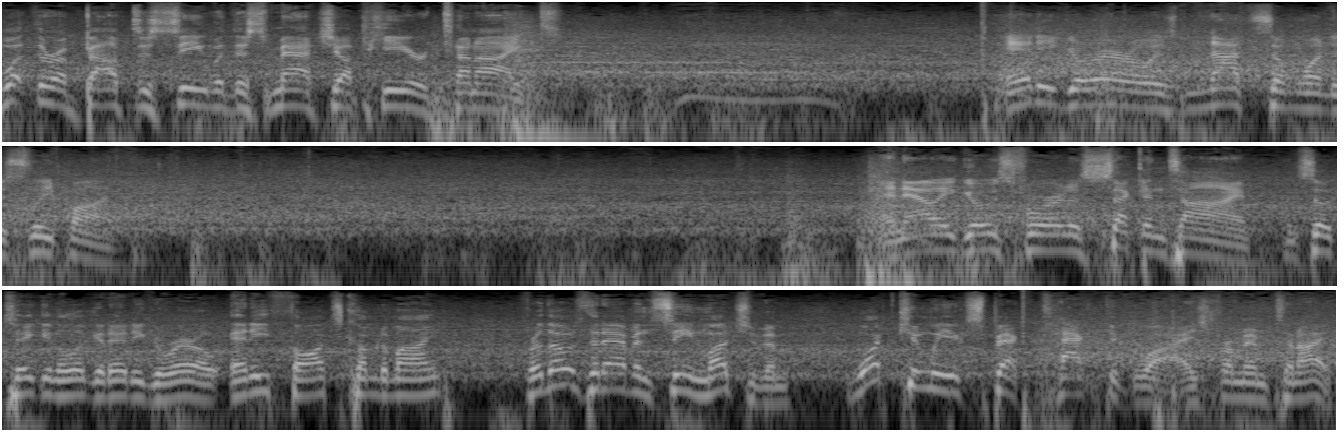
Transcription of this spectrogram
what they're about to see with this matchup here tonight. Eddie Guerrero is not someone to sleep on. Now he goes for it a second time. And so taking a look at Eddie Guerrero, any thoughts come to mind? For those that haven't seen much of him, what can we expect tactic-wise from him tonight?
